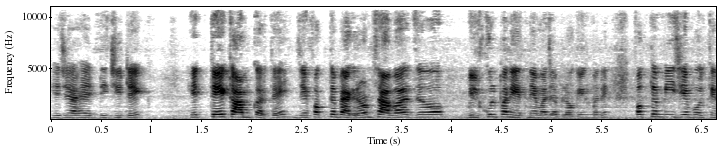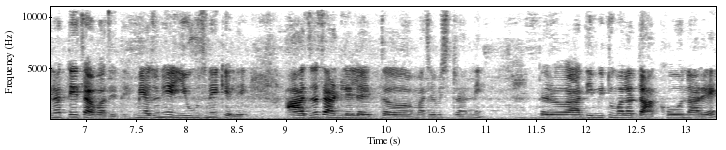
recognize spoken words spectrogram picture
हे जे आहे डिजिटेक हे ते काम करते जे फक्त बॅकग्राऊंडचा आवाज बिलकुल पण येत नाही माझ्या ब्लॉगिंगमध्ये फक्त मी जे बोलते ना तेच आवाज येते. मी अजून हे यूज नाही केले. आजच आणलेले आहेत माझ्या मिस्टरांनी. तर आधी मी तुम्हाला दाखवणार आहे.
